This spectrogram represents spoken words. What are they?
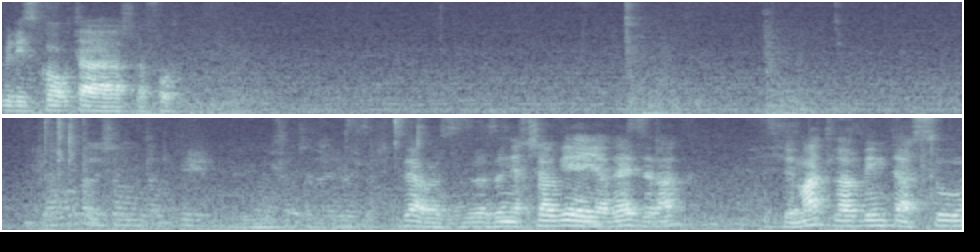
ולזכור את ההחלפות. זהו, אז, אני עכשיו אראה את זה רק. אז במטלב, אם תעשו,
